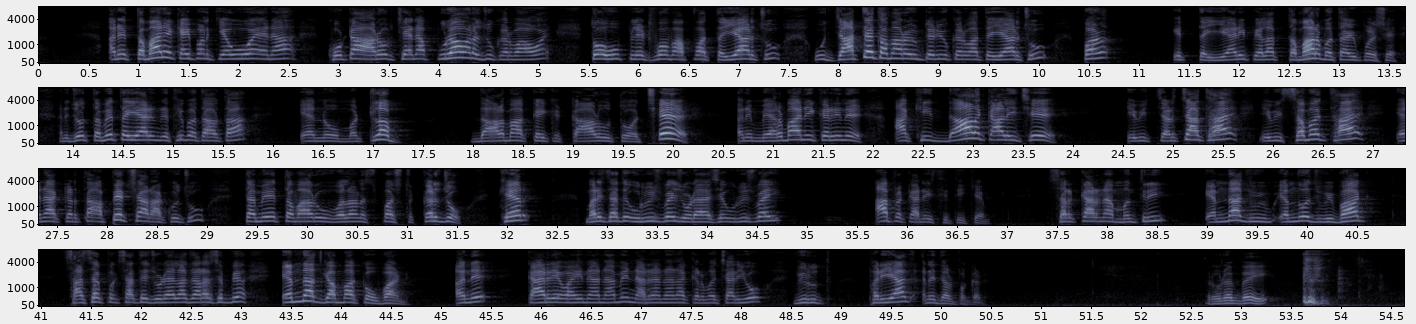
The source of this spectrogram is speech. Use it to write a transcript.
અને તમારે કંઈ પણ કહેવું હોય, એના ખોટા આરોપ છે, એના પુરાવા રજૂ કરવા હોય, તો હું પ્લેટફોર્મ આપવા તૈયાર છું. હું જાતે તમારો ઇન્ટરવ્યૂ કરવા તૈયાર છું, પણ એ તૈયારી પહેલાં તમારે બતાવવી પડશે. અને જો તમે તૈયારી નથી બતાવતા, એનો મતલબ દાળમાં કંઈક કાળું તો છે અને મહેરબાની કરીને આખી દાળ કાળી છે, એવી ચર્ચા થાય, એવી સમજ થાય એના કરતાં અપેક્ષા રાખું છું તમે તમારું વલણ સ્પષ્ટ કરજો. ખેર, મારી સાથે ઉર્વિશભાઈ જોડાયા છે. ઉર્વિશભાઈ, આ પ્રકારની સ્થિતિ કેમ? સરકારના મંત્રી, એમના જ એમનો જ વિભાગ, શાસક પક્ષ સાથે જોડાયેલા ધારાસભ્ય, એમના જ ગામમાં કૌભાંડ અને કાર્યવાહીના નામે નાના નાના કર્મચારીઓ વિરુદ્ધ ફરિયાદ અને ધરપકડ. રોનકભાઈ,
